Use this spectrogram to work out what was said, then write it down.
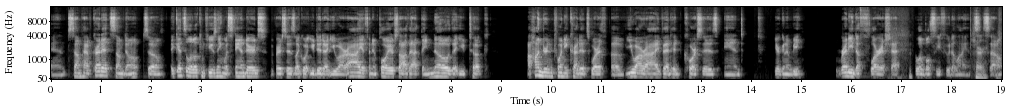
And some have credits, some don't. So it gets a little confusing with standards versus like what you did at URI. If an employer saw that, they know that you took 120 credits worth of URI vetted courses and you're going to be ready to flourish at Global Seafood Alliance. Sure. So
